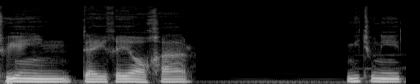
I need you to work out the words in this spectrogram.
توی این دقیقه آخر می‌تونید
